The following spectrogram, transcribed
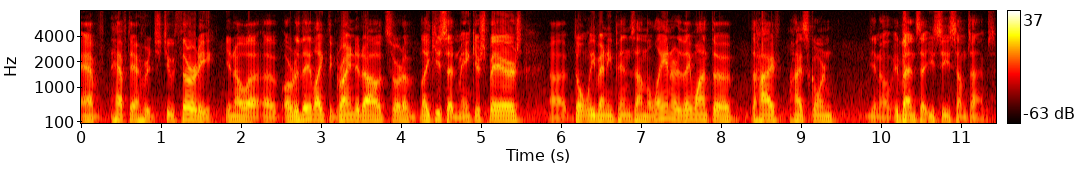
have, have to average 230 you know uh, uh, or do they like to grind it out sort of like you said make your spares uh, don't leave any pins on the lane or they want the, the high high scoring you know events that you see sometimes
